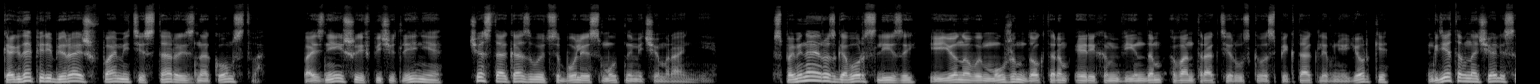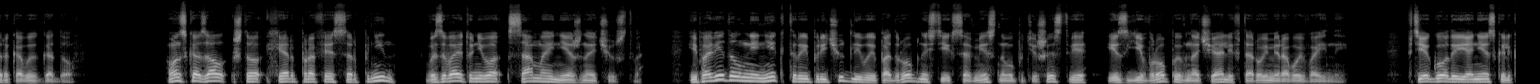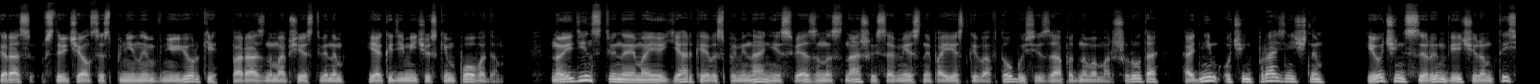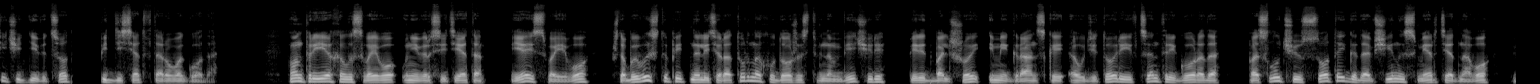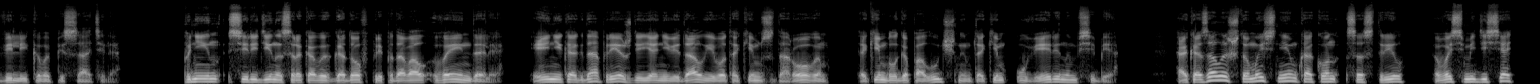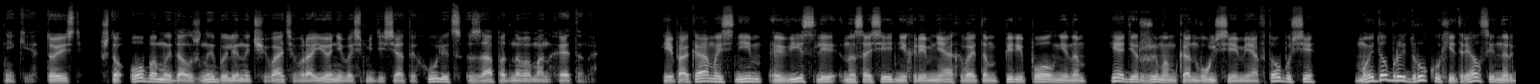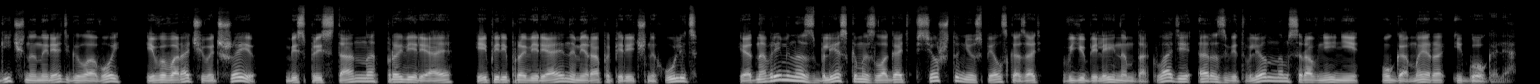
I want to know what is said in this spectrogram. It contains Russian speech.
Когда перебираешь в памяти старые знакомства, позднейшие впечатления часто оказываются более смутными, чем ранние. Вспоминаю разговор с Лизой и ее новым мужем, доктором Эрихом Виндом, в антракте русского спектакля в Нью-Йорке где-то в начале сороковых годов. Он сказал, что хер-профессор Пнин вызывает у него самое нежное чувство и поведал мне некоторые причудливые подробности их совместного путешествия из Европы в начале Второй мировой войны. В те годы я несколько раз встречался с Пниным в Нью-Йорке по разным общественным и академическим поводам, но единственное мое яркое воспоминание связано с нашей совместной поездкой в автобусе западного маршрута одним очень праздничным и очень сырым вечером 1952 года. Он приехал из своего университета, я из своего, чтобы выступить на литературно-художественном вечере перед большой иммигрантской аудиторией в центре города по случаю сотой годовщины смерти одного великого писателя. Пнин середины сороковых годов преподавал в Эйнделе, и никогда прежде я не видал его таким здоровым, таким благополучным, таким уверенным в себе. Оказалось, что мы с ним, как он сострил, восьмидесятники, то есть, что оба мы должны были ночевать в районе 80-х улиц западного Манхэттена. И пока мы с ним висли на соседних ремнях в этом переполненном и одержимом конвульсиями автобусе, мой добрый друг ухитрялся энергично нырять головой и выворачивать шею, беспрестанно проверяя и перепроверяя номера поперечных улиц и одновременно с блеском излагать все, что не успел сказать в юбилейном докладе о разветвленном сравнении у Гомера и Гоголя.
